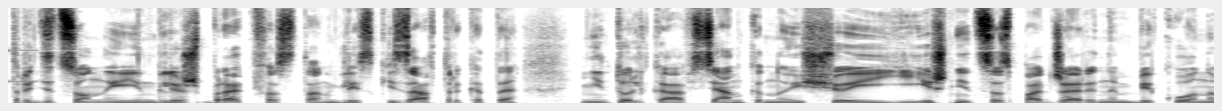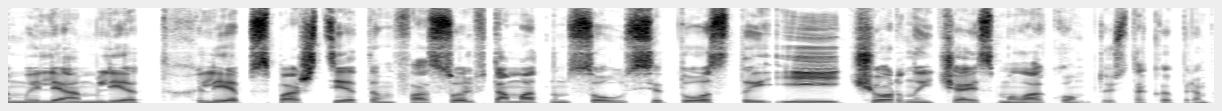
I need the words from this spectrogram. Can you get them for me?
Традиционный English breakfast, английский завтрак, это не только овсянка, но еще и яичница с поджаренным беконом или омлет, хлеб с паштетом, фасоль в томатном соусе, тосты и черный чай с молоком. То есть такой прям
